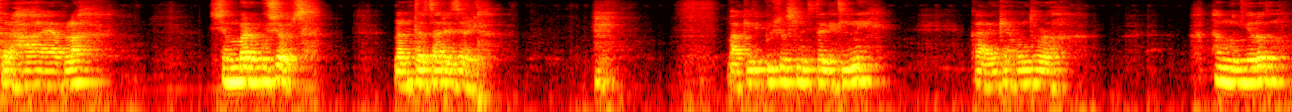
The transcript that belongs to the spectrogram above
तर हा आहे आपला शंभर पुशअप्स नंतरचा रिझल्ट बाकीची पुशअप्स मी तिथं घेतली नाही. कारण की आपण थोडं थांबून गेलो होतो.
